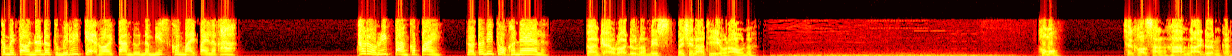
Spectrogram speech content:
ทำไมตอนนั้นเราถึงไม่รีบแกะรอยตามดูนามิสคนใหม่ไปล่ะคะ ถ้าเรารีบตามเขาไป เราต้องได้ตัวเขาแน่เลย การแกะรอยดูนามิสไม่ใช่หน้าที่เรานะขโมงฉันขอสั่งห้ามนายด้วยเหมือนกัน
